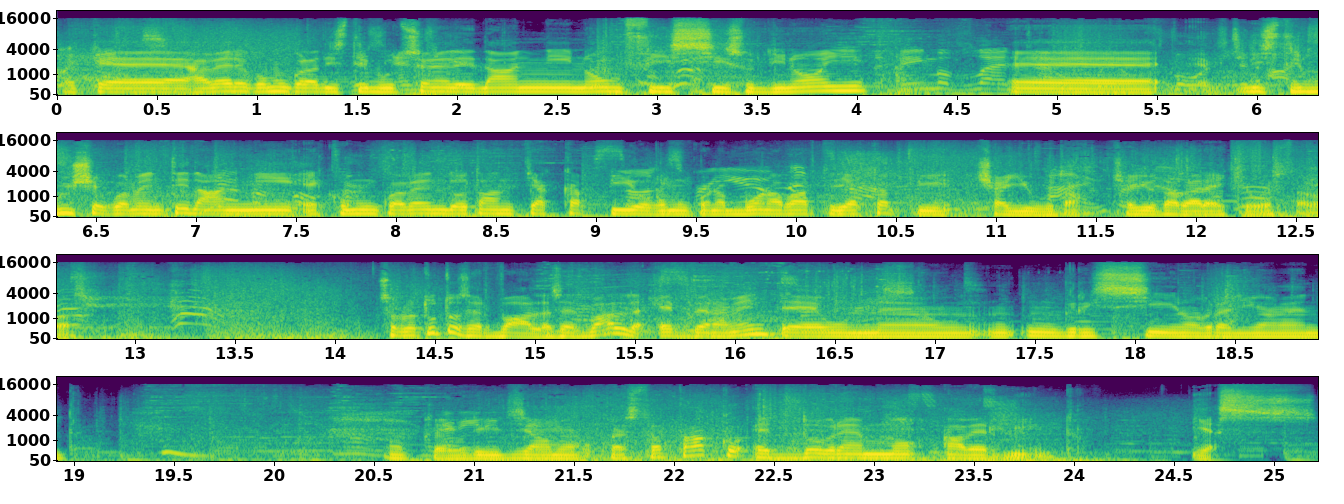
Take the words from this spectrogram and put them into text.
perché avere comunque la distribuzione dei danni non fissi su di noi eh, distribuisce equamente i danni e comunque avendo tanti HP o comunque una buona parte di HP ci aiuta, ci aiuta parecchio questa cosa. Soprattutto Serval, Serval è veramente un, un, un grissino praticamente. Ok, utilizziamo questo attacco e dovremmo aver vinto. Yes.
